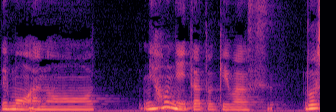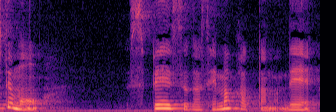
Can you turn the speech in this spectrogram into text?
でもあの日本にいた時はどうしてもスペースが狭かったので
